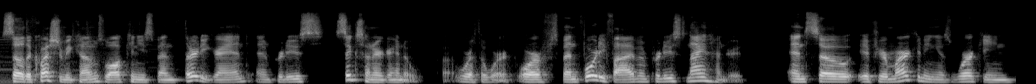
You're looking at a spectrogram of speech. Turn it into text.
So the question becomes, well, can you spend 30 grand and produce 600 grand worth of work or spend 45 and produce 900? And so if your marketing is working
